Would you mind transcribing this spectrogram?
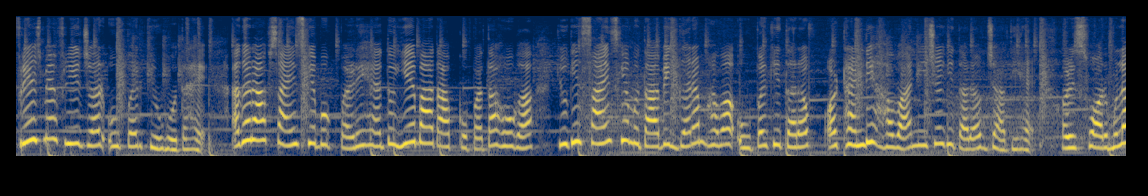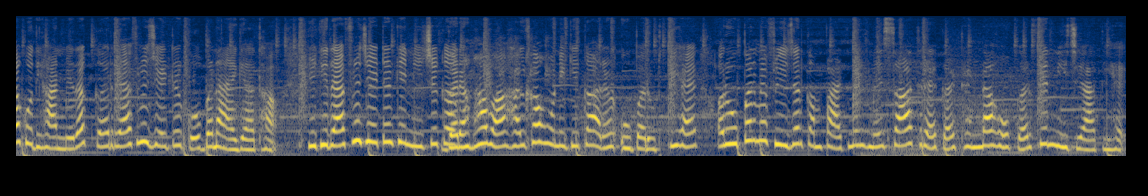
फ्रिज में फ्रीजर ऊपर क्यों होता है? अगर आप साइंस के बुक पढ़े हैं तो ये बात आपको पता होगा, क्योंकि साइंस के मुताबिक गर्म हवा ऊपर की तरफ़ और ठंडी हवा नीचे की तरफ़ जाती है, और इस फॉर्मूला को ध्यान में रखकर रेफ्रिजरेटर को बनाया गया था, क्योंकि रेफ्रिजरेटर के नीचे का गर्म हवा हल्का होने के कारण ऊपर उठती है, और ऊपर में फ्रीजर कंपार्टमेंट में साथ रहकर ठंडा होकर फिर नीचे आती है।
